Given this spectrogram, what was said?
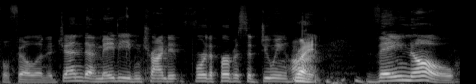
fulfill an agenda, maybe even trying to for the purpose of doing harm. Right. They know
